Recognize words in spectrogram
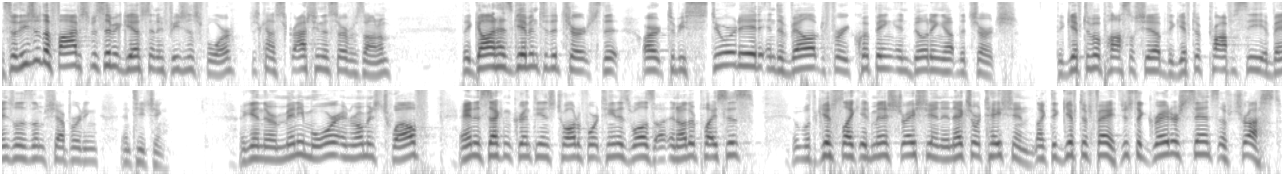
So these are the five specific gifts in Ephesians 4, just kind of scratching the surface on them, that God has given to the church that are to be stewarded and developed for equipping and building up the church the gift of apostleship, the gift of prophecy, evangelism, shepherding, and teaching. Again, there are many more in Romans 12 and in 2 Corinthians 12 to 14, as well as uh, in other places, with gifts like administration and exhortation, like the gift of faith, just a greater sense of trust.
